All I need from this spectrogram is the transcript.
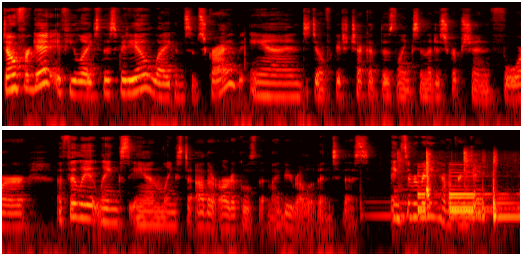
Don't forget, if you liked this video, like and subscribe, and don't forget to check out those links in the description for affiliate links and links to other articles that might be relevant to this. Thanks, everybody. Have a great day.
